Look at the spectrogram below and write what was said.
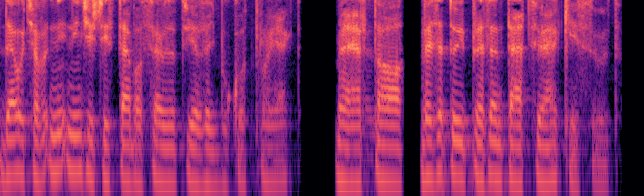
De hogyha nincs is tisztában a szervezet, hogy ez egy bukott projekt, mert a vezetői prezentáció elkészült.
